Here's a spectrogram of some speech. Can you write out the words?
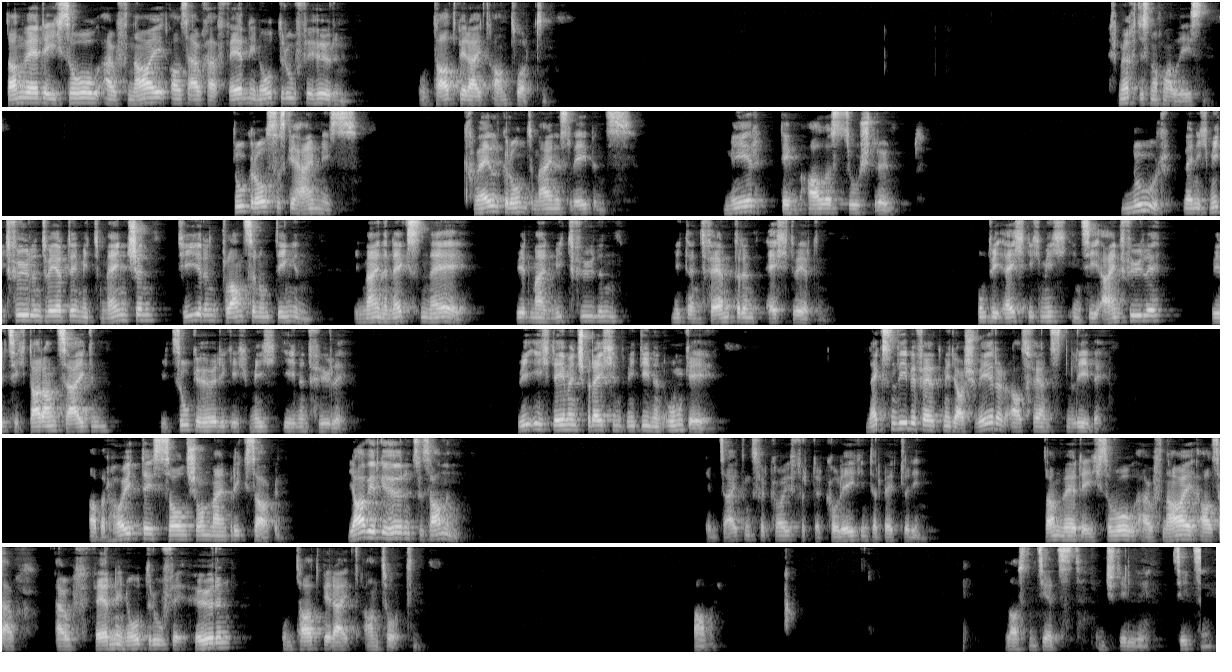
Dann werde ich sowohl auf nahe als auch auf ferne Notrufe hören und tatbereit antworten. Ich möchte es nochmal lesen. Du großes Geheimnis, Quellgrund meines Lebens, Meer, dem alles zuströmt. Nur wenn ich mitfühlend werde mit Menschen, Tieren, Pflanzen und Dingen in meiner nächsten Nähe, wird mein Mitfühlen mit Entfernteren echt werden. Und wie echt ich mich in sie einfühle, wird sich daran zeigen, wie zugehörig ich mich ihnen fühle. Wie ich dementsprechend mit ihnen umgehe, Nächstenliebe fällt mir ja schwerer als Fernstenliebe. Aber heute soll schon mein Blick sagen, ja, wir gehören zusammen. Dem Zeitungsverkäufer, der Kollegin, der Bettlerin. Dann werde ich sowohl auf nahe als auch auf ferne Notrufe hören und tatbereit antworten. Amen. Lasst uns jetzt in Stille sitzen.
